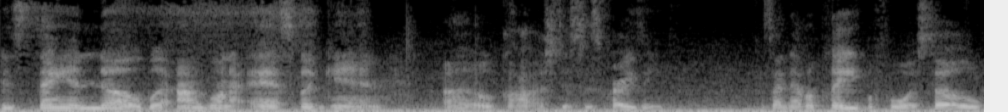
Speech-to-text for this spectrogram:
is saying no, but I'm going to ask again. Oh gosh, this is crazy. Because I never played before. So,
